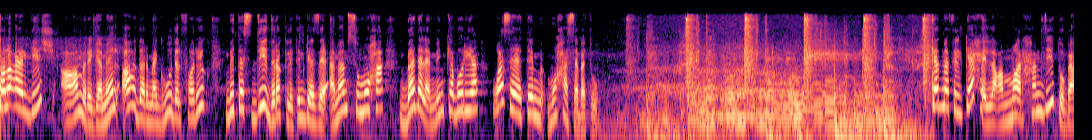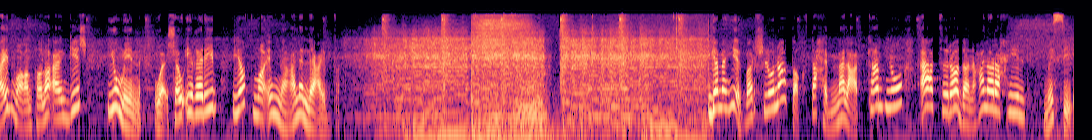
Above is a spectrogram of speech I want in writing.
طلائع الجيش عمرو جمال أهدر مجهود الفريق بتسديد ركلة الجزاء أمام سموحة بدلا من كابوريا وسيتم محاسبته. كدمة في الكاحل لعمار حمدي تبعده عن طلائع الجيش يومين وشوقي غريب يطمئن على اللاعب. جماهير برشلونة تقتحم ملعب كامب نو اعتراضا على رحيل ميسي.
